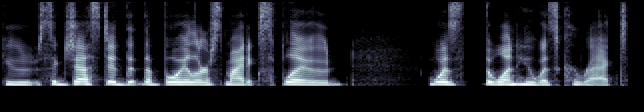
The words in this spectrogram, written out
who suggested that the boilers might explode was the one who was correct.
